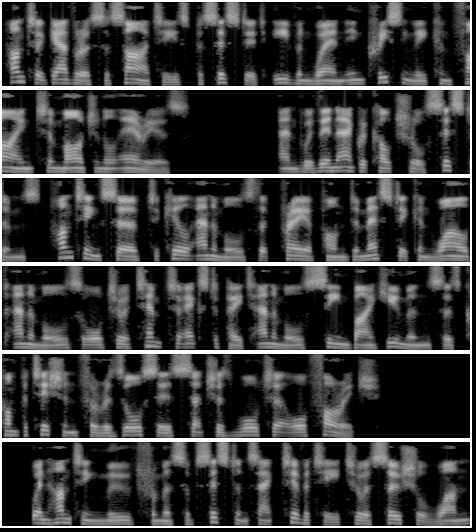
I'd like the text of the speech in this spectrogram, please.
Hunter-gatherer societies persisted, even when increasingly confined to marginal areas and within agricultural systems, hunting served to kill animals that prey upon domestic and wild animals or to attempt to extirpate animals seen by humans as competition for resources such as water or forage. When hunting moved from a subsistence activity to a social one,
